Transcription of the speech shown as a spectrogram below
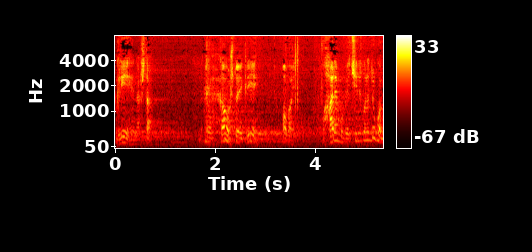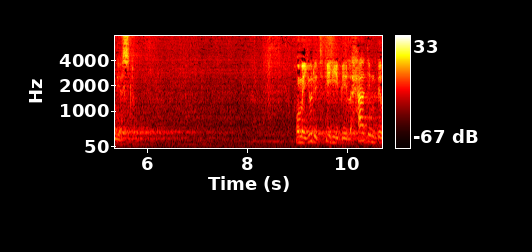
Grijeh je na šta? Tom, kao što je grije ovaj u haremu veći nego na drugom mjestu. Ome jurid fihi bil hadin bil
